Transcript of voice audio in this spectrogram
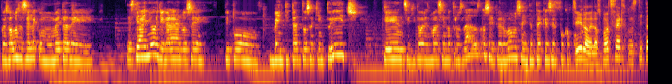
Pues vamos a hacerle como meta de, este año, llegar a, no sé, tipo veintitantos aquí en Twitch, 100 seguidores más en otros lados, no sé, pero vamos a intentar crecer poco a poco. Sí, lo de los posters, justito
